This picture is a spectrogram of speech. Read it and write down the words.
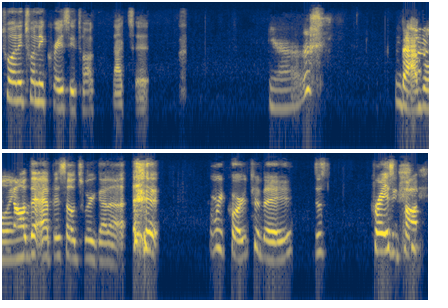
2020 crazy talk. That's it. Yeah. Babbling. All the episodes we're gonna record today. Just crazy talk.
